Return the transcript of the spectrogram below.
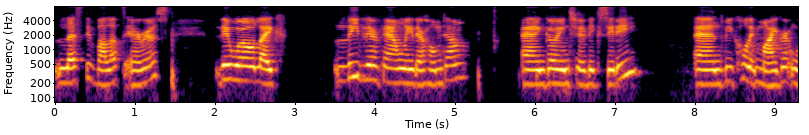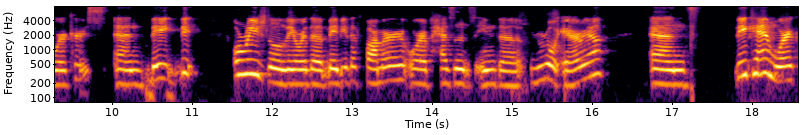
less developed areas, they will like leave their family, their hometown, and go into a big city and we call it migrant workers and they, they originally they were the maybe the farmer or peasants in the rural area and they can work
